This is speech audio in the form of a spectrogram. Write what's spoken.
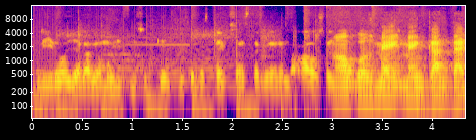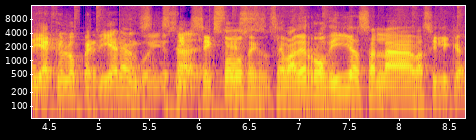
salido, ya la veo muy difícil que incluso los Texans terminen embarrados. ahí No, pues me, me encantaría que lo perdieran, güey. O sea, Sixto es- se, se va de rodillas a la basílica.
